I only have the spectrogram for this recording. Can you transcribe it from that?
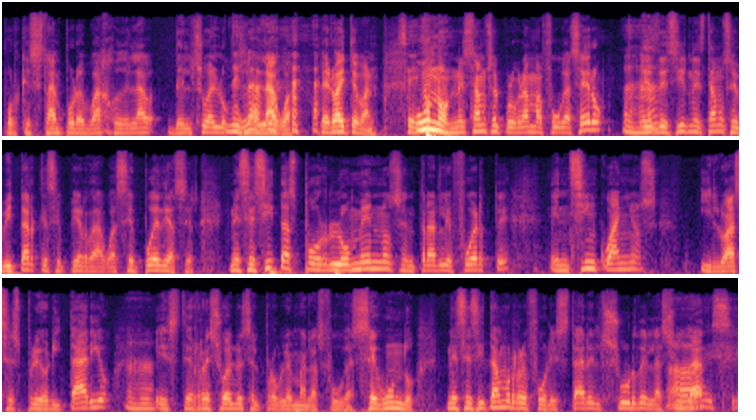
porque están por debajo del, agua- del suelo Del como el agua. agua. Pero ahí te van. Sí. Uno, necesitamos el programa Fuga Cero, Ajá. es decir, necesitamos evitar que se pierda agua. Se puede hacer. Necesitas por lo menos entrarle fuerte en cinco años y lo haces prioritario, Ajá. este resuelves el problema de las fugas. Segundo, necesitamos reforestar el sur de la ciudad. Ay, sí.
